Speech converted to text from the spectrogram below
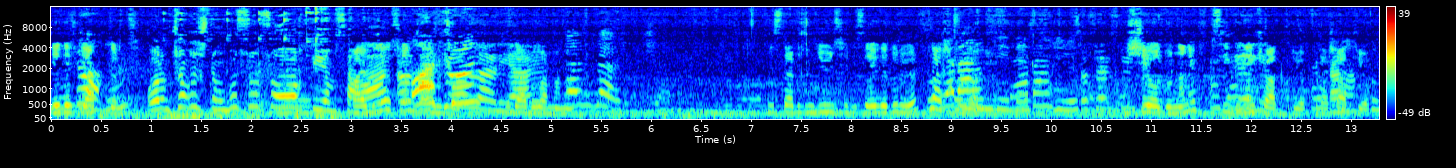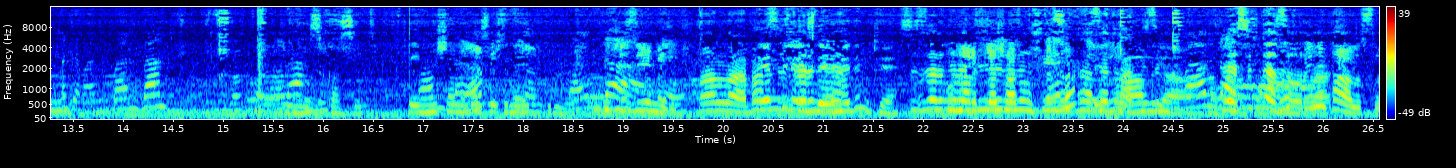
Yedek yaptır. Oğlum çok içtin. Bu su soğuk diyorum sana. Hayır sen Ay, bir diyorlar bir daha bulamam. Mesela bizim düğün CD'si evde duruyor, flash kullanıyor. Bir şey olduğundan hep CD'den çoğaltıyor, flash atıyor. Ben ben Kırmızı kaset. Ben nişanlı kasetine hep duruyor. Hiç izleyemedik. Vallahi bak Ben bile sizlerin yine- izleyemedim ki. Sizlerin Bunları yine flash düğününün atmışlar. şeyinin kaseti var. Bizim ya. resim de zor Benim pahalısı.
